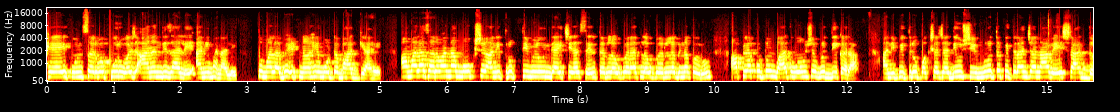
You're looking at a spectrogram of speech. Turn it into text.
हे ऐकून सर्व पूर्वज आनंदी झाले आणि म्हणाले तुम्हाला भेटणं हे मोठं भाग्य आहे. आम्हाला सर्वांना मोक्ष आणि तृप्ती मिळवून द्यायची असेल तर लवकरात लवकर लग्न करून आपल्या कुटुंबात वंशवृद्धी करा. आणि पितृपक्षाच्या दिवशी मृत पितरांच्या नावे श्राद्ध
